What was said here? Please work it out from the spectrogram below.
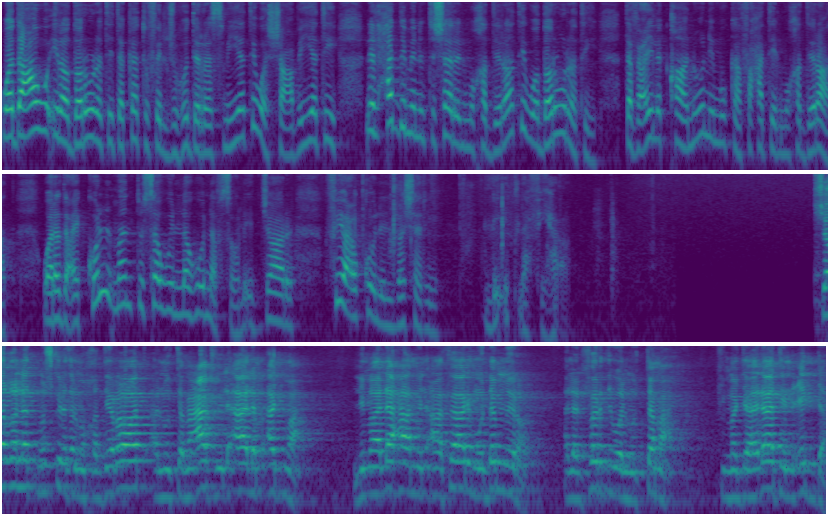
ودعوا إلى ضرورة تكاتف الجهود الرسمية والشعبية للحد من انتشار المخدرات وضرورة تفعيل قانون مكافحة المخدرات وردع كل من تسول له نفسه الإتجار في عقول البشر. لإتلافها. شغلت مشكلة المخدرات المجتمعات في العالم أجمع لما لها من آثار مدمرة على الفرد والمجتمع في مجالات عدة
